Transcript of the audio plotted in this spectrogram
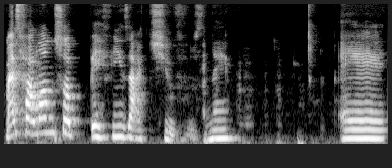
Mas falando sobre perfis ativos, né? É,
